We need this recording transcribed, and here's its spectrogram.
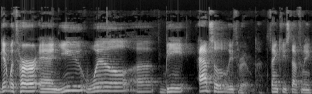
Get with her, and you will uh, be absolutely thrilled. Thank you, Stephanie.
